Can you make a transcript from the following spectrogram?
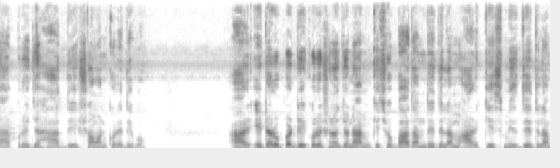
তারপরে যে হাত দিয়ে সমান করে দিব। আর এটার উপর ডেকোরেশনের জন্য আমি কিছু বাদাম দিয়ে দিলাম আর কিশমিশ দিয়ে দিলাম।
